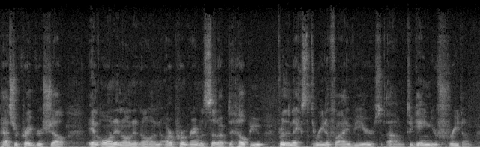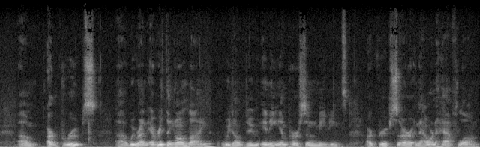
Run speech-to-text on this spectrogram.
Pastor Craig Groeschel, and on and on and on. Our program is set up to help you for the next three to five years um, to gain your freedom. Um, our groups, uh, we run everything online. We don't do any in person meetings. Our groups are an hour and a half long.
